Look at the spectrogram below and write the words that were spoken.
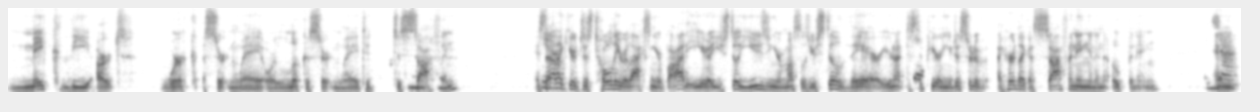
make the art work a certain way or look a certain way to to mm-hmm. soften. It's yeah. not like you're just totally relaxing your body. You're you're still using your muscles. You're still there. You're not disappearing. You're just sort of i heard like a softening and an opening. Exactly.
